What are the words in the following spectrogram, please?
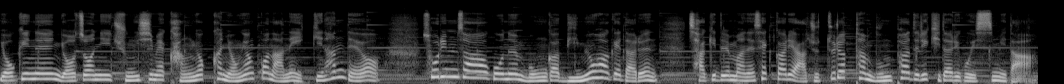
여기는 여전히 중심의 강력한 영향권 안에 있긴 한데요. 소림사하고는 뭔가 미묘하게 다른 자기들만의 색깔이 아주 뚜렷한 문파들이 기다리고 있습니다.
